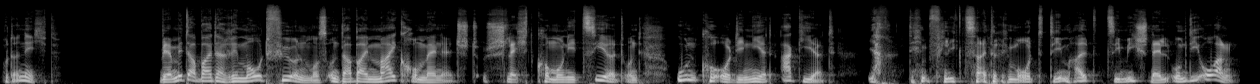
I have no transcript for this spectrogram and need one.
oder nicht. Wer Mitarbeiter remote führen muss und dabei micromanagt, schlecht kommuniziert und unkoordiniert agiert, ja, dem fliegt sein Remote-Team halt ziemlich schnell um die Ohren.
